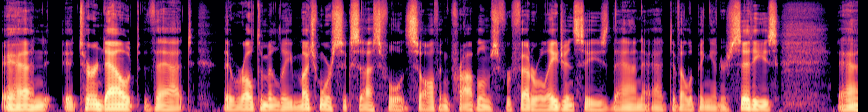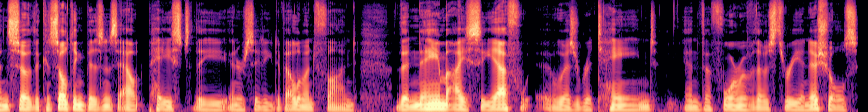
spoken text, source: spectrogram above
And it turned out that they were ultimately much more successful at solving problems for federal agencies than at developing inner cities. And so the consulting business outpaced the Inner City Development Fund. The name ICF was retained in the form of those three initials,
